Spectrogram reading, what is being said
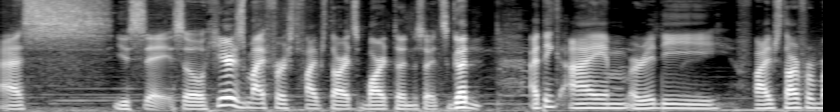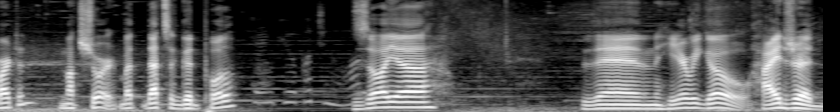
as you say. So here's my first five star. It's Barton, so it's good. I think I'm already five star for Barton. Not sure, but that's a good pull. Zoya. Then here we go. Hydred.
